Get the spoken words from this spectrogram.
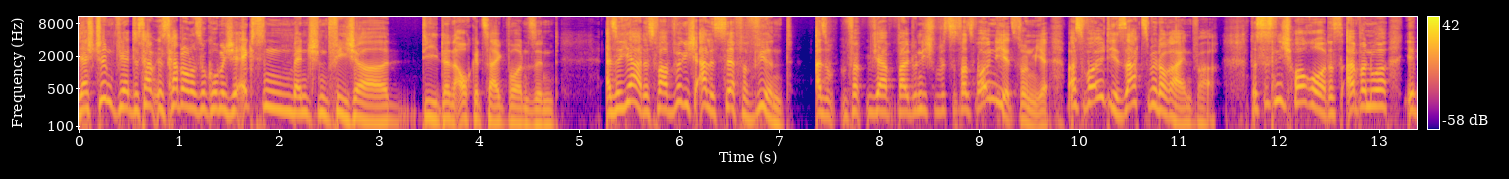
Ja, stimmt. Wir, das haben, es gab auch noch so komische Echsenmenschenviecher, die dann auch gezeigt worden sind. Also ja, das war wirklich alles sehr verwirrend. Also, ja, weil du nicht wüsstest, was wollen die jetzt von mir? Was wollt ihr? Sagt's mir doch einfach. Das ist nicht Horror, das ist einfach nur, ihr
